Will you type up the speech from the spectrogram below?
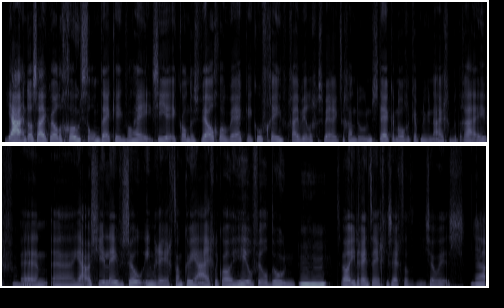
ja, en dat is eigenlijk wel de grootste ontdekking van, hey, zie je, ik kan dus wel gewoon werken. Ik hoef geen vrijwilligerswerk te gaan doen. Sterker nog, ik heb nu een eigen bedrijf. En eh, ja, als je je leven zo inricht, dan kun je eigenlijk wel heel veel doen. Terwijl iedereen tegen je zegt dat het niet zo is. Ja.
